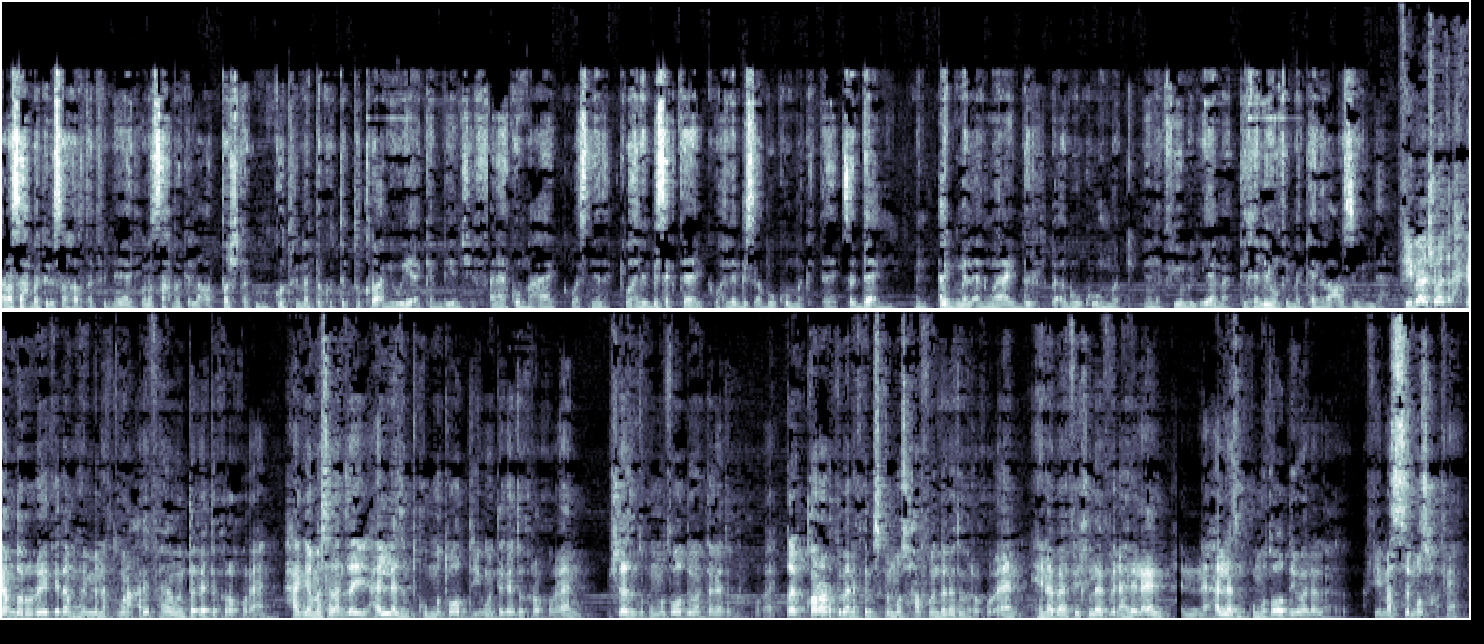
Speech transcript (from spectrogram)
أنا صاحبك اللي سهرتك في الليالي وأنا صاحبك اللي عطشتك من كتر ما أنت كنت بتقرأني وريقك كان بينشف. أنا هكون معاك وأسندك وهلبسك تاج وهلبس أبوك وأمك التاج. صدقني من أجمل أنواع البر بأبوك وأمك إنك في يوم القيامة تخليهم في المكان العظيم ده. في بقى شوية أحكام ضرورية كده مهم إنك تكون عارفها وأنت جاي تقرأ قرآن. حاجة مثلا زي هل لازم تكون متوضي وأنت جاي تقرأ قرآن؟ مش لازم تكون متوضي وأنت جاي تقرأ قرآن. طيب قررت بقى إنك تمسك المصحف وأنت جاي تقرأ قرآن؟ هنا بقى في خلاف بين أهل العلم إن هل لازم تكون متوضي ولا لأ. في مس المصحف يعني.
